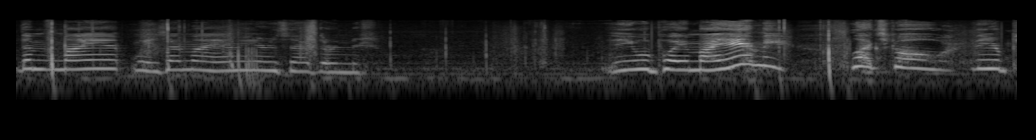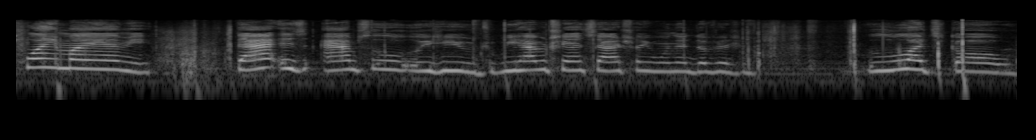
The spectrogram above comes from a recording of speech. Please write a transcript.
the Miami. Wait, is that Miami or is that their? They will play Miami. Let's go. They're playing Miami. That is absolutely huge. We have a chance to actually win the division. Let's go.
